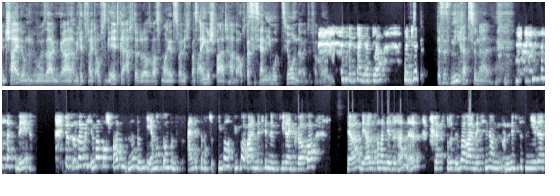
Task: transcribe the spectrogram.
Entscheidung, wo wir sagen, ja, da habe ich jetzt vielleicht aufs Geld geachtet oder sowas, wo man jetzt, weil ich was eingespart habe. Auch das ist ja eine Emotion damit verbunden. ja, klar. Natürlich. das ist nie rational. nee. Das ist wirklich immer so spannend. Ne? Das sind die Emotionen sind das Einzige, was du immer überall mit hinnimmst, wie dein Körper. Ja, wie alles, was an dir dran ist, schleppst du das überall mit hin und, und nimmst es in jede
